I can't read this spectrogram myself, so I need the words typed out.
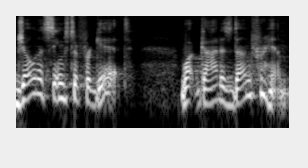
Jonah seems to forget what God has done for him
